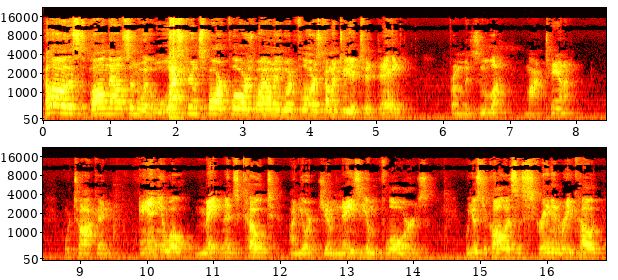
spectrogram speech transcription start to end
Hello, this is Paul Nelson with Western Sport Floors, Wyoming Wood Floors, coming to you today from Missoula, Montana. We're talking annual maintenance coat on your gymnasium floors. We used to call this a screen and recoat,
